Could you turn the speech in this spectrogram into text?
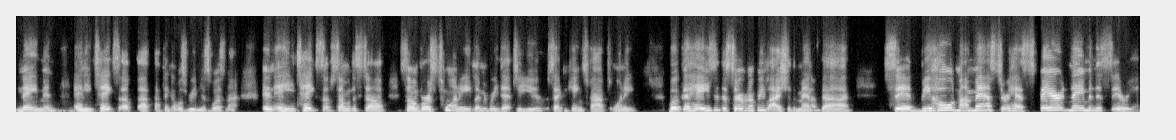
Naaman and he takes up, I, I think I was reading this, was not, and, and he takes up some of the stuff. So in verse 20, let me read that to you, Second Kings 5 20. But Gehazi, the servant of Elisha, the man of God, said, Behold, my master has spared Naaman the Syrian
